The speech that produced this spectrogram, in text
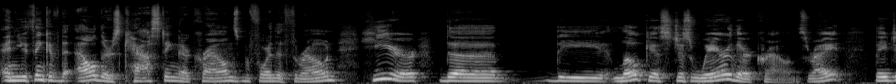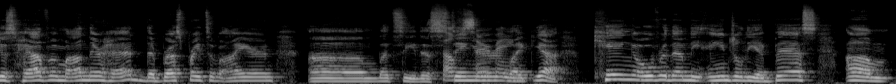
And you think of the elders casting their crowns before the throne. Here, the the locusts just wear their crowns, right? They just have them on their head, their breastplates of iron. Um, let's see, the stinger, like yeah, king over them, the angel, the abyss. Um,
